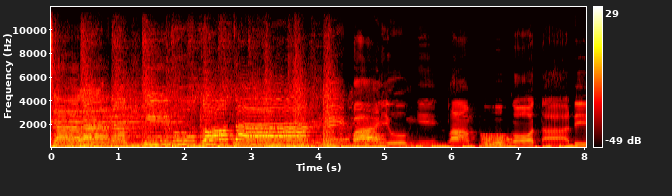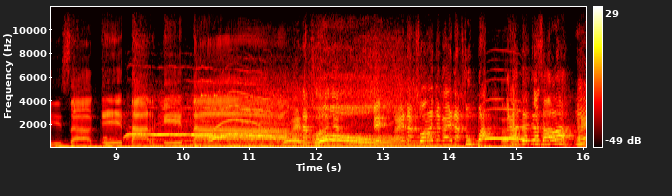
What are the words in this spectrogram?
jalanan ibu kota. Payungi lampu kota di sekitar kita. Enak suaranya. Eh sumpah. Nadanya salah. Iya,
